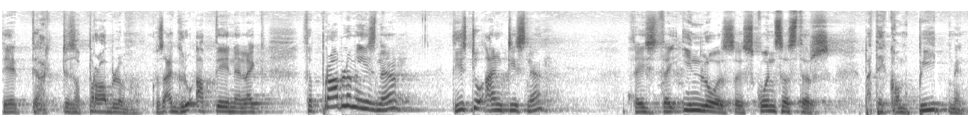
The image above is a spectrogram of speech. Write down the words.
that, that there's a problem because I grew up there, and like the problem is now these two aunties now, they they in-laws, they schoon sisters, but they compete, man.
